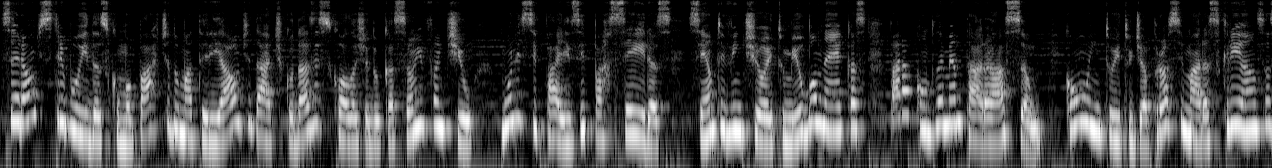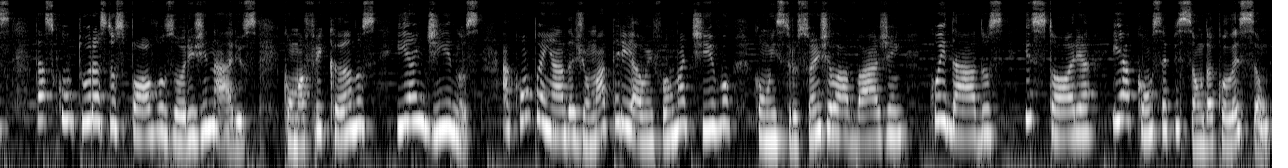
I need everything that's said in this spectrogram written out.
serão distribuídas como parte do material didático das escolas de educação infantil municipais e parceiras 128 mil bonecas para complementar a ação, com o intuito de aproximar as crianças das culturas dos povos originários, como africanos e andinos, acompanhadas de um material informativo com instruções de lavagem, cuidados, história e a concepção da coleção.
